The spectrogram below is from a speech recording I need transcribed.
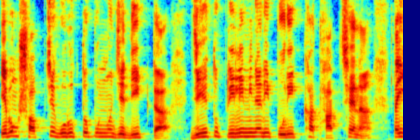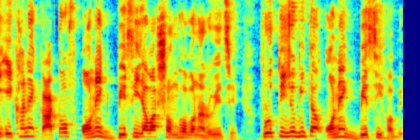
এবং সবচেয়ে গুরুত্বপূর্ণ যে দিকটা, যেহেতু প্রিলিমিনারি পরীক্ষা থাকছে না, তাই এখানে কাট অফ অনেক বেশি যাওয়ার সম্ভাবনা রয়েছে। প্রতিযোগিতা অনেক বেশি হবে।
